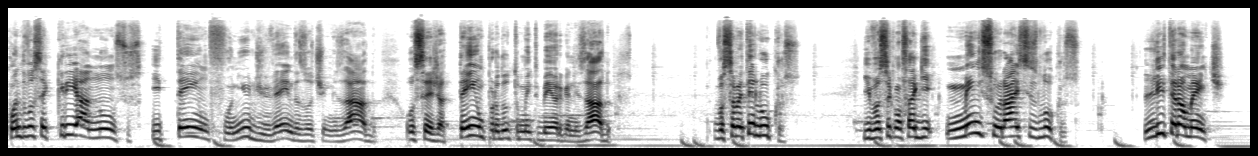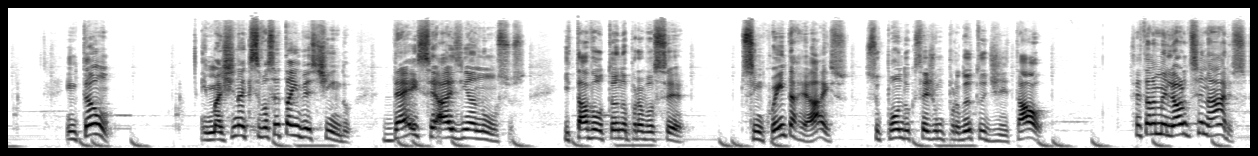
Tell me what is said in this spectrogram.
Quando você cria anúncios e tem um funil de vendas otimizado, ou seja, tem um produto muito bem organizado, você vai ter lucros. E você consegue mensurar esses lucros. Literalmente. Então, imagina que se você está investindo 10 reais em anúncios e está voltando para você 50 reais, supondo que seja um produto digital, você está no melhor dos cenários.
